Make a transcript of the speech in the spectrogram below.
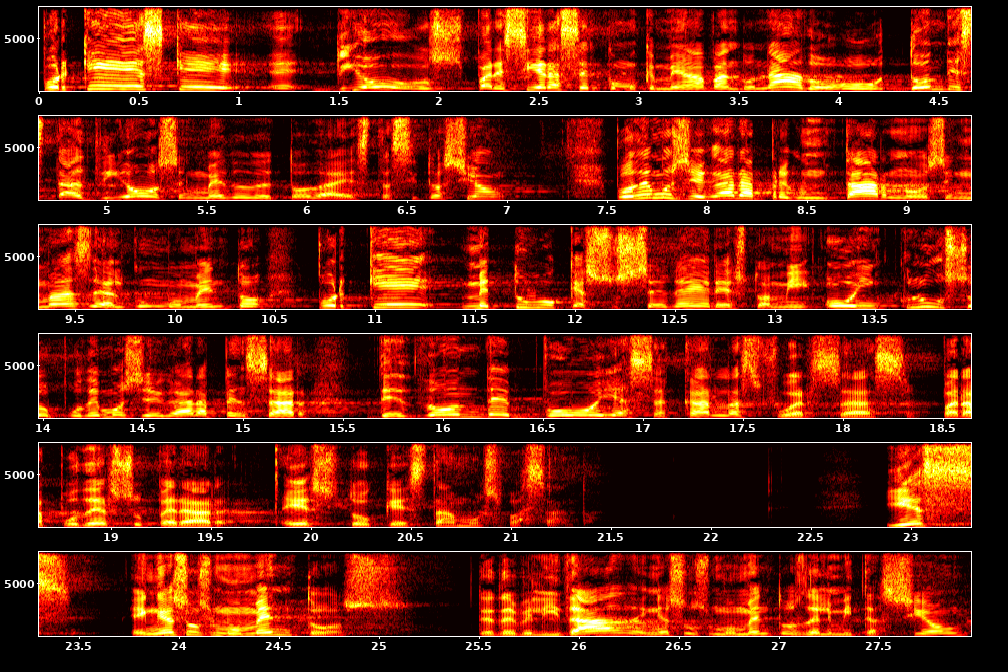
¿Por qué es que eh, Dios pareciera ser como que me ha abandonado? ¿O dónde está Dios en medio de toda esta situación? Podemos llegar a preguntarnos en más de algún momento, ¿por qué me tuvo que suceder esto a mí? O incluso podemos llegar a pensar, ¿de dónde voy a sacar las fuerzas para poder superar esto que estamos pasando? Y es en esos momentos de debilidad, en esos momentos de limitación,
